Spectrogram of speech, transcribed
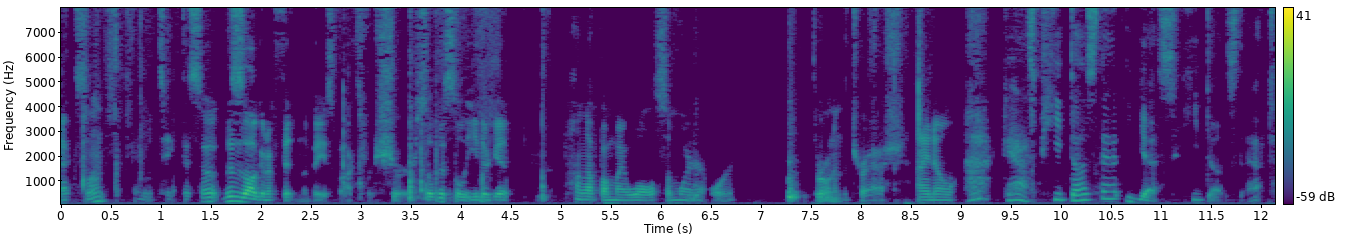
Excellent. And we'll take this out. This is all going to fit in the base box for sure. So this will either get hung up on my wall somewhere or thrown in the trash. I know. Gasp, he does that? Yes, he does that.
